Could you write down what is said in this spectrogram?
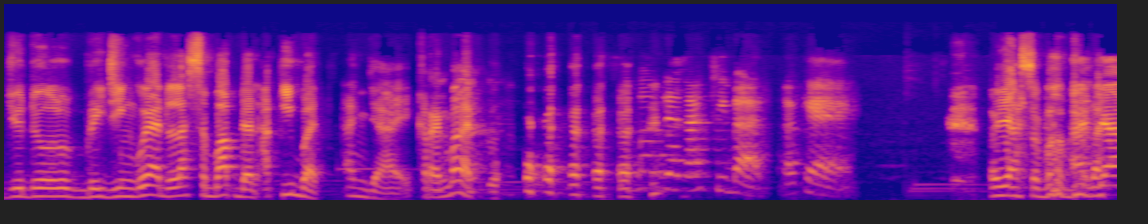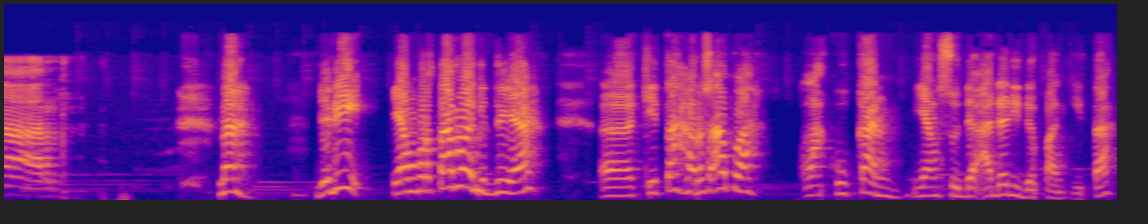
judul bridging gue adalah sebab dan akibat. Anjay, keren banget gue. sebab dan akibat oke Oh ya, sebab dan Ajar. Nah, jadi yang pertama gitu ya, eh, kita harus apa? Lakukan yang sudah ada di depan kita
